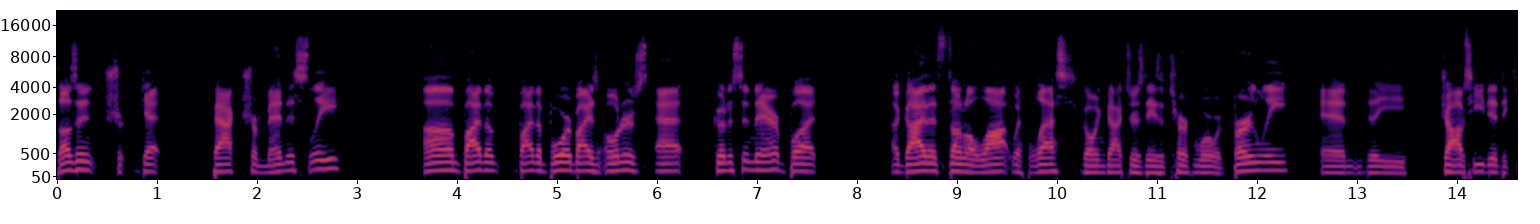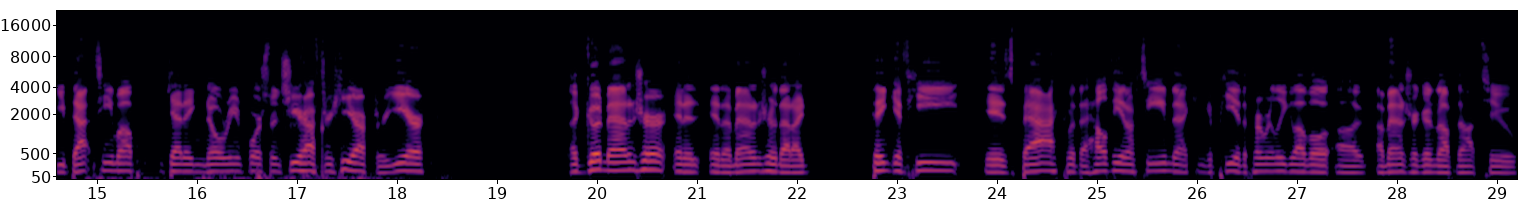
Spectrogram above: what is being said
Doesn't tr- get back tremendously um, by the by the board by his owners at Goodison there, but a guy that's done a lot with less, going back to his days at Turf Moor with Burnley and the jobs he did to keep that team up, getting no reinforcements year after year after year. A good manager and a, and a manager that I think if he is backed with a healthy enough team that can compete at the Premier League level, uh, a manager good enough not to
